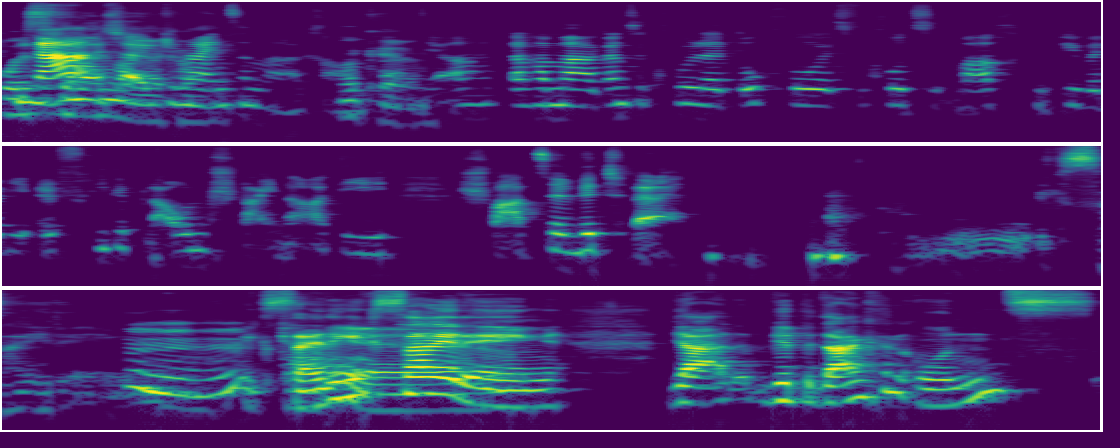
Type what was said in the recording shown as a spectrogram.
Oder ist es Nein, dann ein ist ein Account? gemeinsamer Account. Okay. dann, Ja, da haben wir eine ganz coole Doku jetzt vor kurzem gemacht über die Elfriede Blauensteiner, die schwarze Witwe. Uh, exciting. Mhm. Exciting, Geil. exciting. Ja, wir bedanken uns,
